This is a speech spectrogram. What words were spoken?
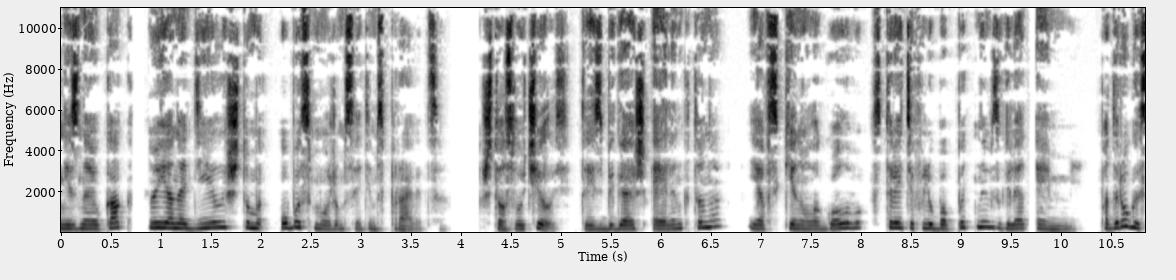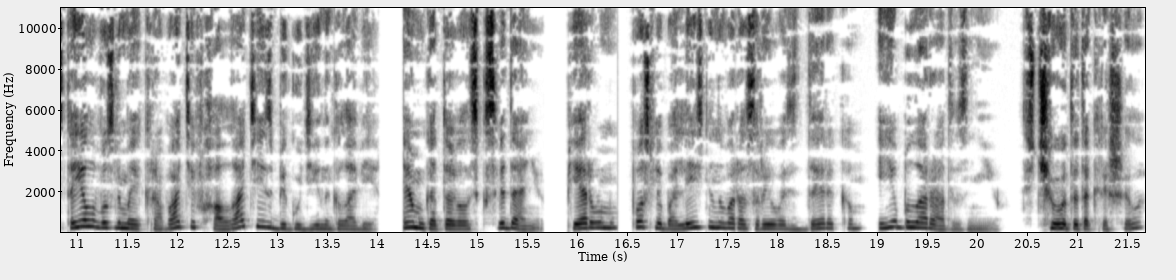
Не знаю как, но я надеялась, что мы оба сможем с этим справиться. «Что случилось? Ты избегаешь Эллингтона?» Я вскинула голову, встретив любопытный взгляд Эмми. Подруга стояла возле моей кровати в халате из бегуди на голове. Эм готовилась к свиданию, первому после болезненного разрыва с Дереком, и я была рада за нее. «С чего ты так решила?»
